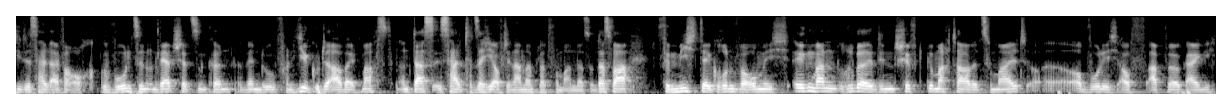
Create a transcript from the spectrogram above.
die das halt einfach auch gewohnt sind und wertschätzen können, wenn du von hier gute Arbeit machst. Und das ist halt tatsächlich auf den anderen Plattformen anders. Und das war für mich der Grund, warum ich irgendwann rüber den Shift gemacht habe zu Malt, äh, obwohl ich auf Upwork eigentlich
